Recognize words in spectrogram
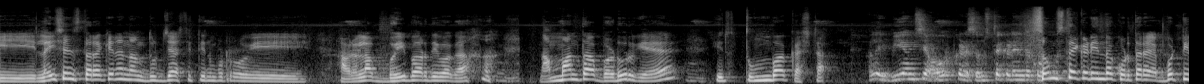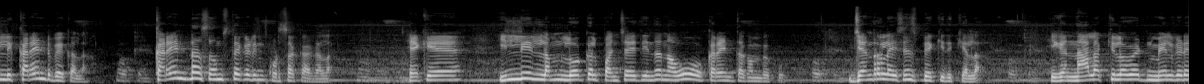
ಈ ಲೈಸೆನ್ಸ್ ತರೋಕ್ಕೇ ನಾನು ದುಡ್ಡು ಜಾಸ್ತಿ ತಿನ್ಬಿಟ್ರು ಈ ಅವರೆಲ್ಲ ಬೈಬಾರ್ದು ಇವಾಗ. ನಮ್ಮಂಥ ಬಡವ್ರಿಗೆ ಇದು ತುಂಬ ಕಷ್ಟ. ಅಲ್ಲ ಈ ಬಿ ಎಂ ಸಿ ಅವ್ರ ಕಡೆ ಸಂಸ್ಥೆ ಕಡೆಯಿಂದ ಸಂಸ್ಥೆ ಕಡೆಯಿಂದ ಕೊಡ್ತಾರೆ ಬಟ್ ಇಲ್ಲಿ ಕರೆಂಟ್ ಬೇಕಲ್ಲ. ಓಕೆ ಕರೆಂಟ್ನ ಸಂಸ್ಥೆ ಕಡೆಯಿಂದ ಕೊಡ್ಸೋಕ್ಕಾಗಲ್ಲ. ಯಾಕೆ? ಇಲ್ಲಿ ನಮ್ಮ ಲೋಕಲ್ ಪಂಚಾಯತಿಯಿಂದ ನಾವು ಕರೆಂಟ್ ತಗೊಬೇಕು. ಜನರಲ್ ಲೈಸೆನ್ಸ್ ಬೇಕು ಇದಕ್ಕೆಲ್ಲ. ಈಗ ನಾಲ್ಕು ಕಿಲೋಮೀಟರ್ ಮೇಲ್ಗಡೆ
